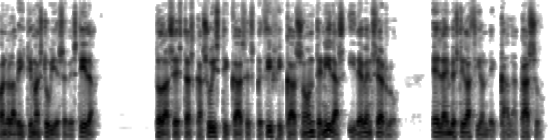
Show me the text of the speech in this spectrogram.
cuando la víctima estuviese vestida. Todas estas casuísticas específicas son tenidas, y deben serlo, en la investigación de cada caso.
